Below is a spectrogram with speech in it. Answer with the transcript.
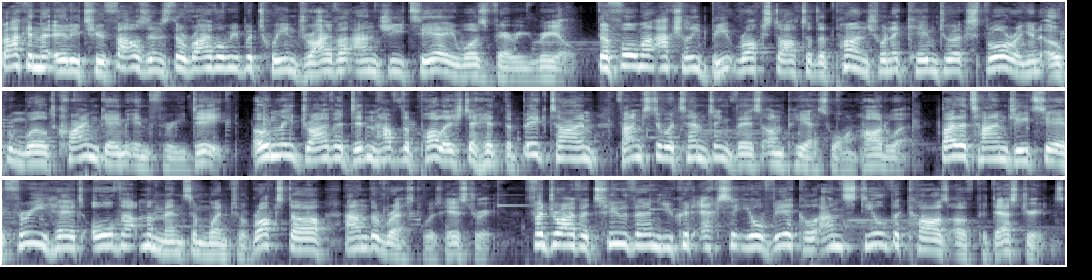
Back in the early 2000s, the rivalry between Driver and GTA was very real. The former actually beat Rockstar to the punch when it came to exploring an open world crime game in 3D. Only Driver didn't have the polish to hit the big time thanks to attempting this on PS1 hardware. By the time GTA 3 hit, all that momentum went to Rockstar and the rest was history. For Driver 2, then, you could exit your vehicle and steal the cars of pedestrians,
